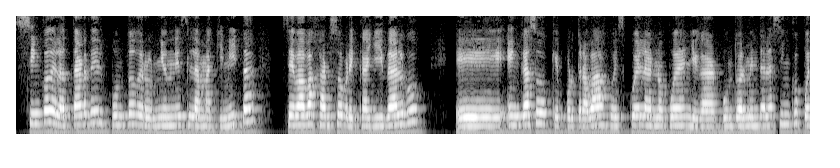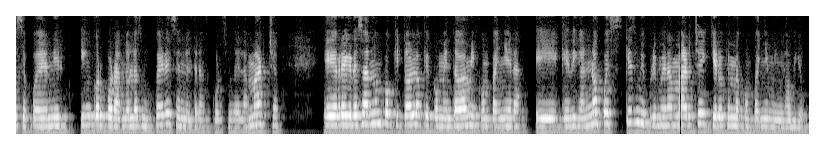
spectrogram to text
5 de la tarde, el punto de reunión es La Maquinita, se va a bajar sobre calle Hidalgo. Eh, en caso que por trabajo, escuela no puedan llegar puntualmente a las 5, pues se pueden ir incorporando las mujeres en el transcurso de la marcha. Eh, regresando un poquito a lo que comentaba mi compañera, eh, que digan, no, pues es que es mi primera marcha y quiero que me acompañe mi novio.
